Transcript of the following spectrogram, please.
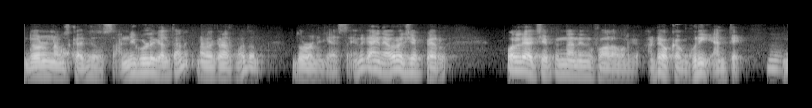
దూరం నమస్కారం చేసి వస్తాను. అన్ని గుళ్ళకి వెళ్తాను నవగ్రహాలకు మాత్రం దూరం చేస్తాను. ఎందుకంటే ఆయన ఎవరో చెప్పారు పోలే అది చెప్పిన దాన్ని ఫాలో అవ్వాలి? అంటే ఒక గురి అంతే. ఇంకా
